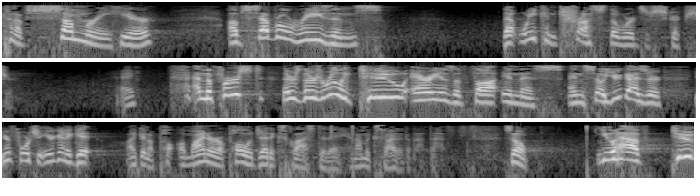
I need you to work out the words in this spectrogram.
kind of summary here of several reasons that we can trust the words of Scripture. Okay? And the first, there's, there's really two areas of thought in this. And so you guys are, you're fortunate, you're going to get like an, a minor apologetics class today, and I'm excited about that. So, you have two,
